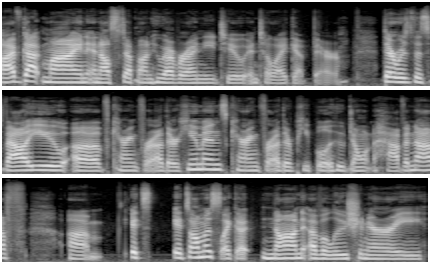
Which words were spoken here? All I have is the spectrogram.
I've got mine and I'll step on whoever I need to until I get there. There was this value of caring for other humans, caring for other people who don't have enough. Um, it's it's almost like a non-evolutionary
